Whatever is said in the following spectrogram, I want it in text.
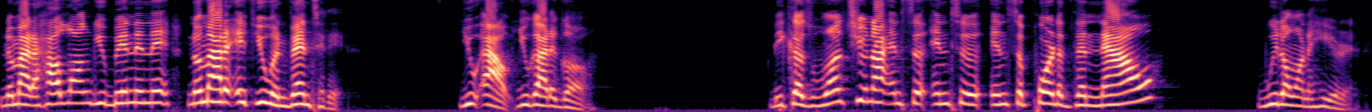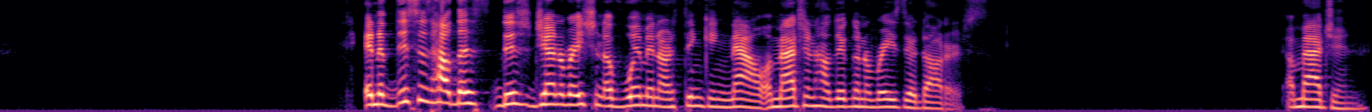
no matter how long you've been in it, no matter if you invented it. You out. You got to go. Because once you're not into into in support of the now, we don't want to hear it. And if this is how this this generation of women are thinking now, imagine how they're going to raise their daughters. Imagine.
